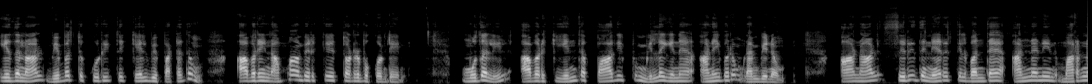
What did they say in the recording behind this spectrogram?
இதனால் விபத்து குறித்து கேள்விப்பட்டதும் அவரின் அம்மாவிற்கு தொடர்பு கொண்டேன். முதலில் அவருக்கு எந்த பாதிப்பும் இல்லை என அனைவரும் நம்பினோம். ஆனால் சிறிது நேரத்தில் வந்த அண்ணனின் மரண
